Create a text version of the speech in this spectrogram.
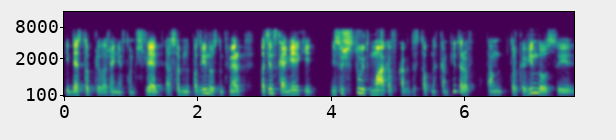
и десктоп-приложения в том числе, особенно под Windows. Например, в Латинской Америке не существует маков как десктопных компьютеров, там только Windows и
